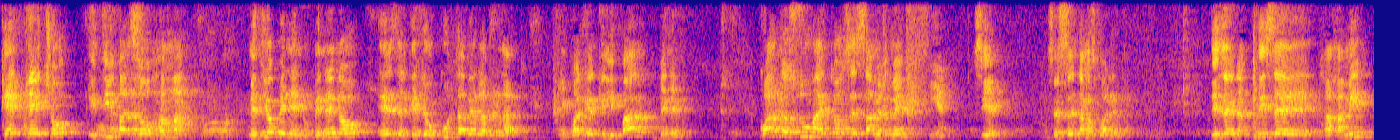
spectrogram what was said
que, y metió veneno. Veneno es el que te oculta ver la verdad. En cualquier kilipá, veneno. ¿Cuánto suma entonces Samechmen? 100. 100. 60 más 40. Dice, dice Jajamín,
